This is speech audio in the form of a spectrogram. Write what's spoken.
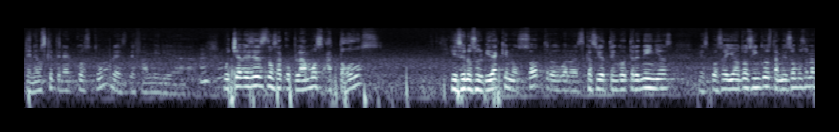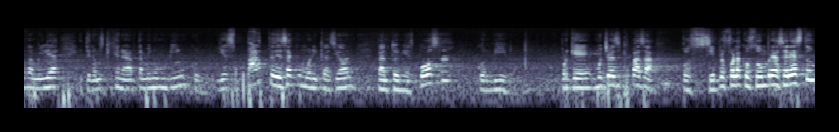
tenemos que tener costumbres de familia. Muchas veces nos acoplamos a todos y se nos olvida que nosotros, bueno, en este caso yo tengo tres niños, mi esposa y yo, otros cinco, también somos una familia y tenemos que generar también un vínculo. Y es parte de esa comunicación, tanto de mi esposa conmigo. Porque muchas veces, ¿qué pasa? Pues siempre fue la costumbre hacer esto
